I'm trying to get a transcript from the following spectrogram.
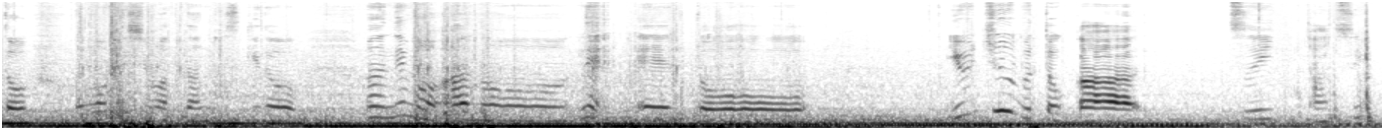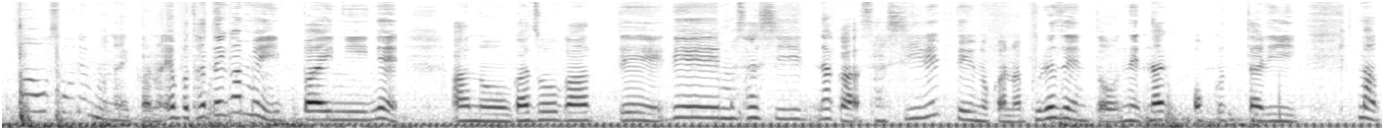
と思ってしまったんですけど、まあ、でもあのー、ねえっ、ー、と YouTube とかツイあツイッターはそうでもないかな。やっぱ縦画面いっぱいにねあの画像があってで、まあ、差しなんか差し入れっていうのかな。プレゼントをね送ったり、まあ、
